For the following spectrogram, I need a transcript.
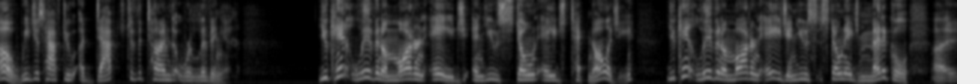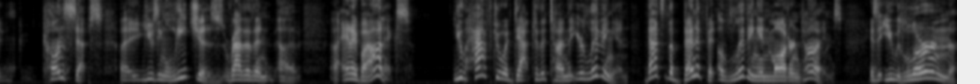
oh, we just have to adapt to the time that we're living in. You can't live in a modern age and use Stone Age technology. You can't live in a modern age and use Stone Age medical uh, concepts uh, using leeches rather than uh, uh antibiotics. You have to adapt to the time that you're living in. That's the benefit of living in modern times, is that you learn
